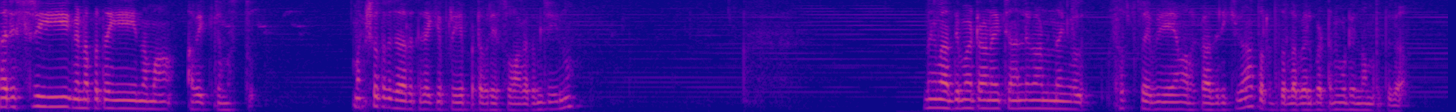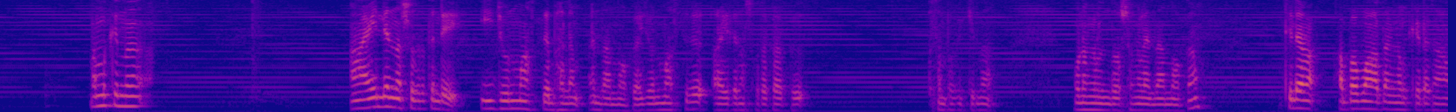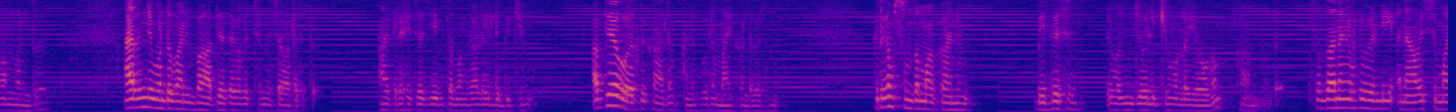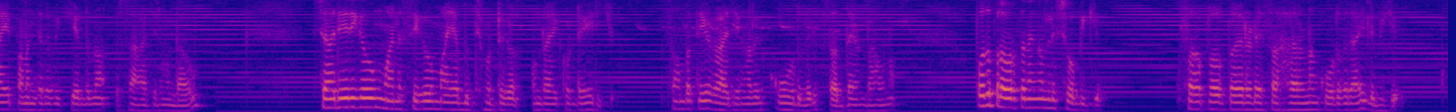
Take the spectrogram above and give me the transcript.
ഹരിശ്രീ ഗണപതയെ നമ അവിഘ്നമസ്തു നക്ഷത്രജാലത്തിലേക്ക് പ്രിയപ്പെട്ടവരെ സ്വാഗതം ചെയ്യുന്നു. നിങ്ങൾ ആദ്യമായിട്ടാണ് ഈ ചാനൽ കാണുന്നതെങ്കിൽ സബ്സ്ക്രൈബ് ചെയ്യാൻ മറക്കാതിരിക്കുക. തൊട്ടടുത്തുള്ള ബെൽ ബട്ടൺ കൂടി അമർത്തുക. നമുക്കിന്ന് ആയില്യ നക്ഷത്രത്തിന്റെ ഈ ജൂൺ മാസത്തെ ഫലം എന്താണെന്ന് നോക്കുക ജൂൺ മാസത്തിൽ ആയില്യ നക്ഷത്രക്കാർക്ക് സംഭവിക്കുന്ന ഗുണങ്ങളും ദോഷങ്ങളും എന്താണെന്ന് നോക്കാം. ചില അപവാദങ്ങൾക്കിട കാണുന്നുണ്ട്. അറിഞ്ഞുകൊണ്ട് വൻ ബാധ്യതകളിൽ ചെന്ന് ചാടരുത്. ആഗ്രഹിച്ച ജീവിത പങ്കാളി ലഭിക്കും. അധ്യാപകർക്ക് കാലം അനുകൂലമായി കണ്ടുവരുന്നു. ഗൃഹം സ്വന്തമാക്കാനും വിദേശ ജോലിക്കുമുള്ള യോഗം കാണുന്നുണ്ട്. സന്താനങ്ങൾക്ക് വേണ്ടി അനാവശ്യമായി പണം ചെലവിക്കേണ്ടുന്ന ഒരു സാഹചര്യം ഉണ്ടാവും. ശാരീരികവും മാനസികവുമായ ബുദ്ധിമുട്ടുകൾ ഉണ്ടായിക്കൊണ്ടേയിരിക്കും. സാമ്പത്തിക കാര്യങ്ങളിൽ കൂടുതൽ ശ്രദ്ധ ഉണ്ടാവണം. പൊതുപ്രവർത്തനങ്ങളിൽ ശോഭിക്കും. സഹപ്രവർത്തകരുടെ സഹകരണം കൂടുതലായി ലഭിക്കും.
